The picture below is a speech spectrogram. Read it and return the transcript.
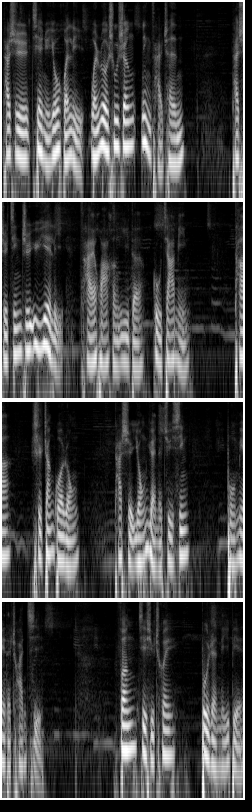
他是《倩女幽魂》里文弱书生宁采臣，他是《金枝玉叶》里才华横溢的顾佳明，他是张国荣，他是永远的巨星，不灭的传奇。风继续吹，不忍离别，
